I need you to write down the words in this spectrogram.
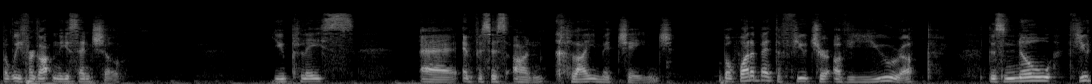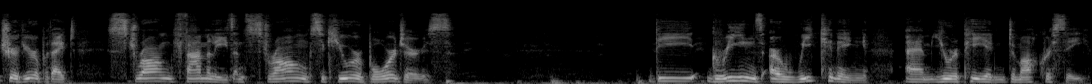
but we've forgotten the essential. You place uh, emphasis on climate change, but what about the future of Europe? There's no future of Europe without strong families and strong, secure borders the Greens are weakening um, European democracy.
